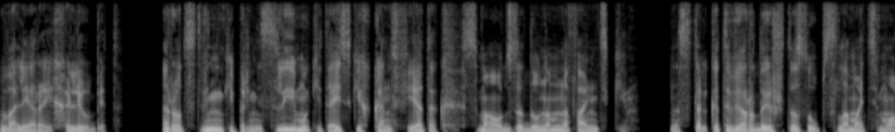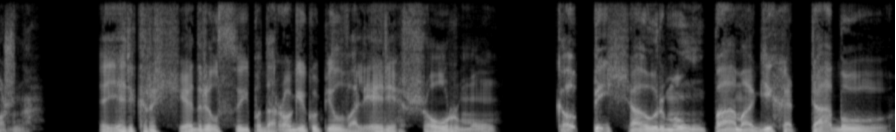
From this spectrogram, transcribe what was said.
Валера их любит. Родственники принесли ему китайских конфеток с маудзадуном на фантике. Настолько твердые, что зуб сломать можно. Ярик расщедрился и по дороге купил Валере шаурму. «Купи шаурму, помоги хаттабу!»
